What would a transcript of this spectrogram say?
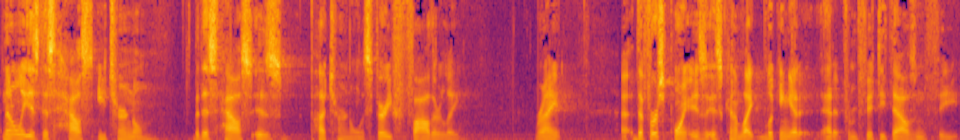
Not only is this house eternal, but this house is paternal. It's very fatherly. right? Uh, the first point is, is kind of like looking at it, at it from 50,000 feet.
